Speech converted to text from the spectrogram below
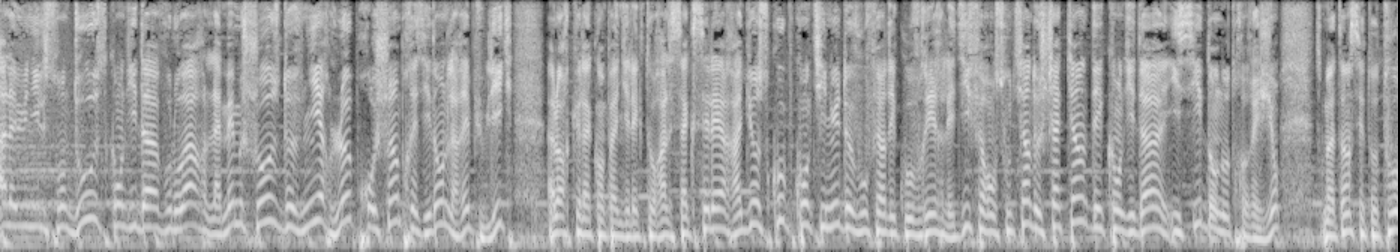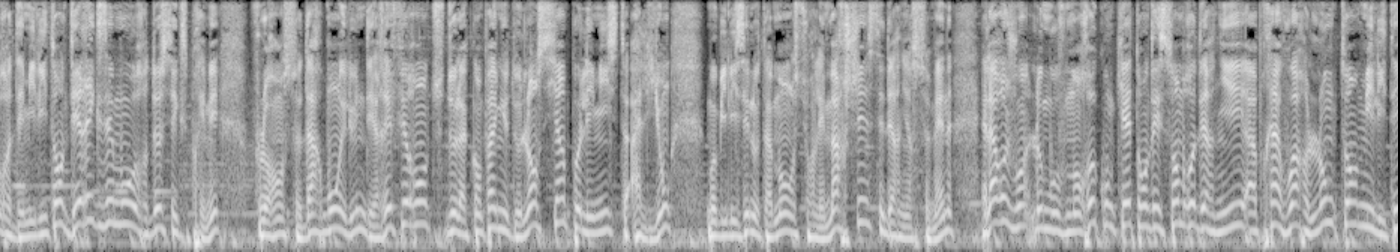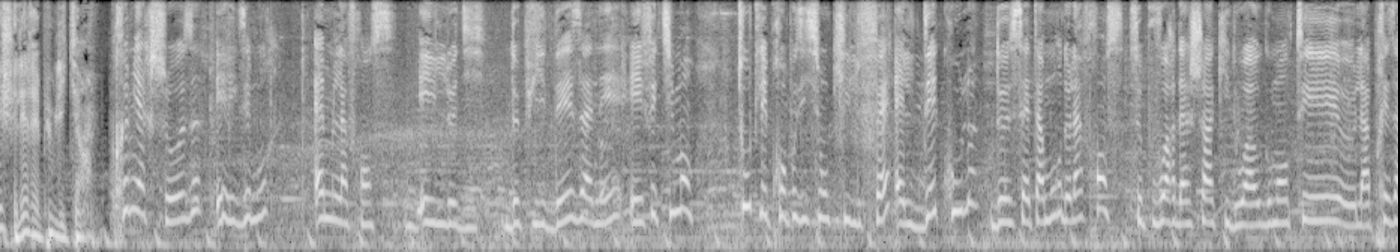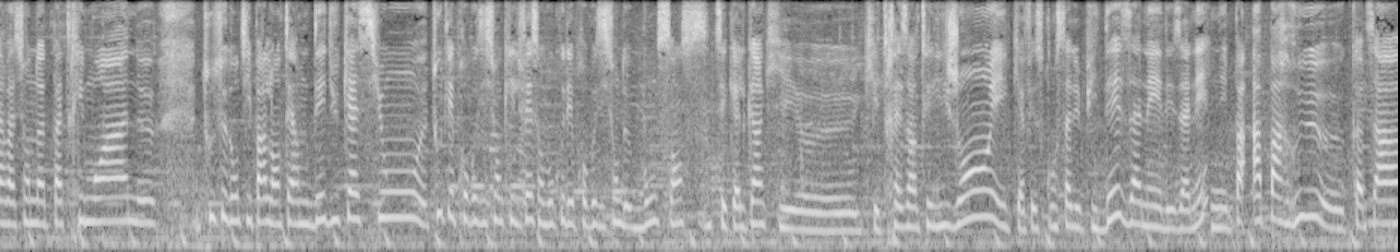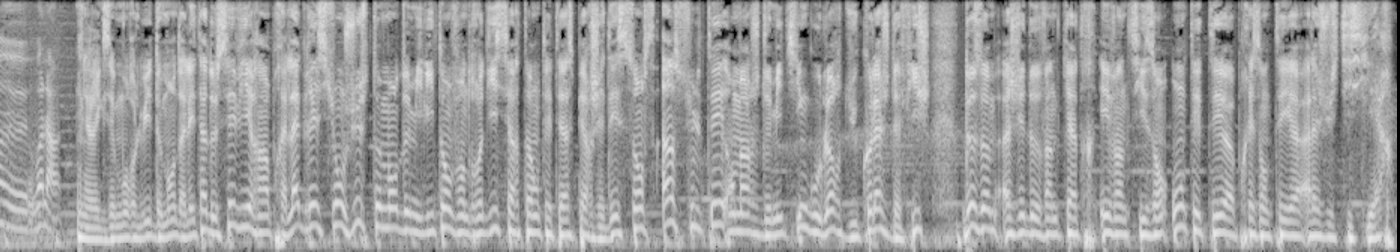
À la une, ils sont 12 candidats à vouloir la même chose, devenir le prochain président de la République. Alors que la campagne électorale s'accélère, Radio Scoop continue de vous faire découvrir les différents soutiens de chacun des candidats ici dans notre région. Ce matin, c'est au tour des militants d'Éric Zemmour de s'exprimer. Florence Darbon est l'une des référentes de la campagne de l'ancien polémiste à Lyon, mobilisée notamment sur les marchés ces dernières semaines. Elle a rejoint le mouvement Reconquête en décembre dernier après avoir longtemps milité chez les Républicains. Première chose, Éric Zemmour aime la France. Et il le dit depuis des années. Et effectivement toutes les propositions qu'il fait elles découlent de cet amour de la France. Ce pouvoir d'achat qui doit augmenter euh, la préservation de notre patrimoine euh, tout ce dont il parle en termes d'éducation euh, toutes les propositions qu'il fait sont beaucoup des propositions de bon sens. C'est quelqu'un qui est qui est très intelligent et qui a fait ce constat depuis des années et des années. Il n'est pas apparu comme ça voilà. Éric Zemmour lui demande à l'État de sévir hein, après l'agression justement de militants vendredi Certains ont été aspergés d'essence, insultés en marge de meeting ou lors du collage d'affiches. Deux hommes âgés de 24 et 26 ans ont été euh, présentés à la justice hier.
